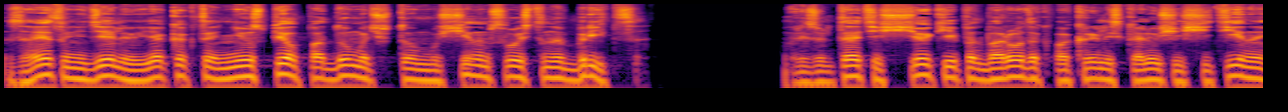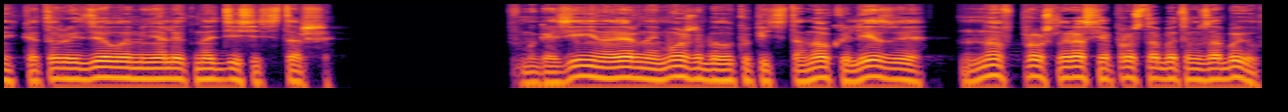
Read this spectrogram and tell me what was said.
За эту неделю я как-то не успел подумать, что мужчинам свойственно бриться. В результате щеки и подбородок покрылись колючей щетиной, которая делала меня лет на 10 старше. В магазине, наверное, можно было купить станок и лезвие, но в прошлый раз я просто об этом забыл,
